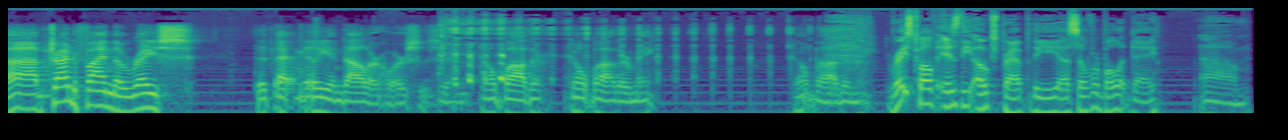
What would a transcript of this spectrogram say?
Uh, I'm trying to find the race that that million dollar horse is in. Don't bother. Don't bother me. Don't bother me. Race 12 is the Oaks Prep, the uh, Silver Bullet Day, um,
